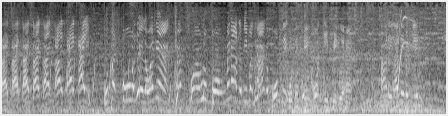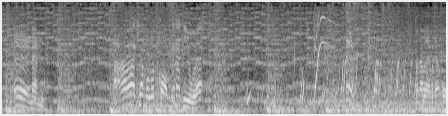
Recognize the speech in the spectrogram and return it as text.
ตายตายตายตายตายตายตายตายกูเป็นปูไม่ใช่เหรอวะเนี่ยแคปฟองลูกโป่งไม่น่าจะมีปัญหากับผมนี่โอ้แต่เพลงโคตรอีปิกเลยฮะเอาดิเอาดิไปกิน เออนั่นอ่าแค่บนรถขอบก็น่าจะอยู่แล้วมาทำอะไรมาทำโอ้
